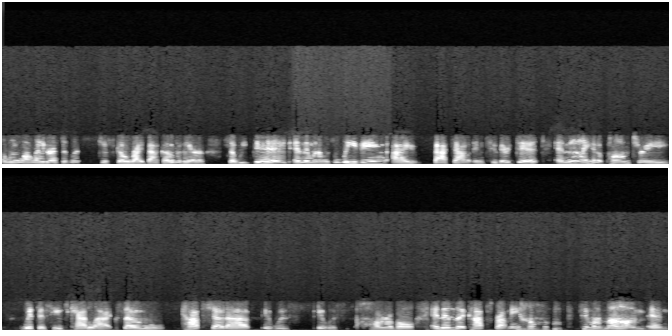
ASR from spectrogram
a little while later, I said, let's just go right back over there. So we did. And then when I was leaving, I backed out into their ditch. And then I hit a palm tree with this huge Cadillac. So cops showed up. It was it was horrible. And then the cops brought me home to my mom and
